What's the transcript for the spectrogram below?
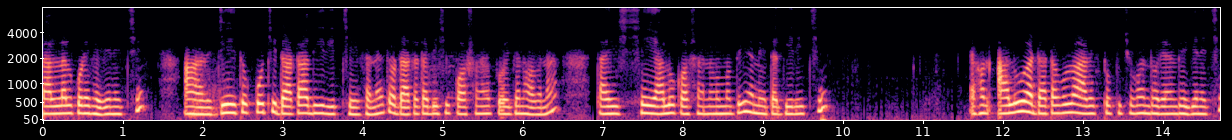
লাল লাল করে ভেজে নিচ্ছি। আর যেহেতু কচি ডাটা দিয়ে দিচ্ছে এখানে, তো ডাটাটা বেশি কষানোর প্রয়োজন হবে না। তাই সেই আলু কষানোর মধ্যেই আমি এটা দিয়ে দিচ্ছি। এখন আলু আর ডাটাগুলো আর একটু কিছুক্ষণ ধরে আমি ভেজে নিচ্ছি।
